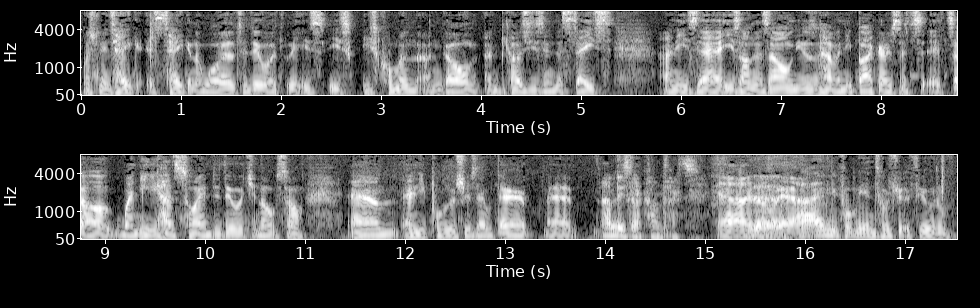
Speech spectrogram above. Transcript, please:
but it's been take it's taken a while to do it. He's he's he's coming and going, and because he's in the states. And he's uh, he's on his own. He doesn't have any backers. It's it's all when he has time to do it, you know. So, um, any publishers out there, uh, Andy's got contacts. yeah, I know. Yeah. Andy put me in touch with a few of them.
